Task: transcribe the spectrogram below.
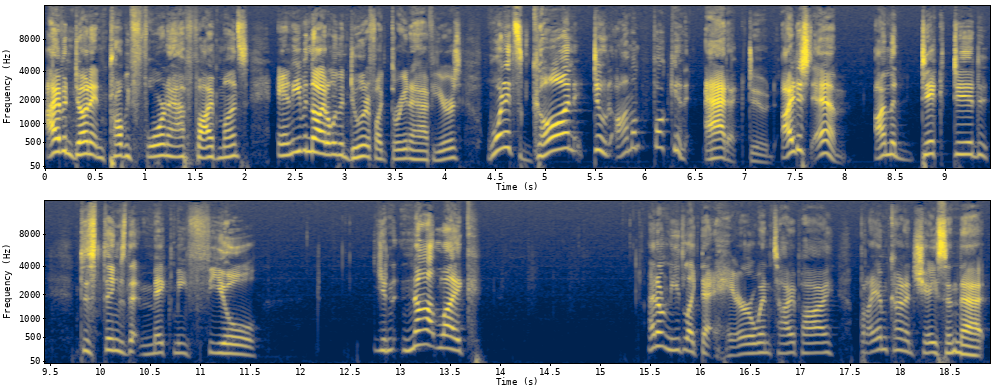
I haven't done it in probably four and a half, five months. And even though I'd only been doing it for like three and a half years, when it's gone, dude, I'm a fucking addict, dude. I just am. I'm addicted to things that make me feel you not like I don't need like that heroin type high, but I am kind of chasing that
